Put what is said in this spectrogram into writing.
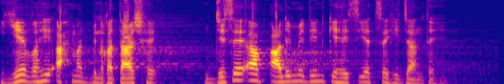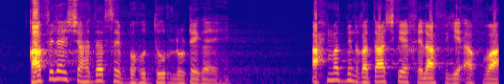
یہ وہی احمد بن غتاش ہے جسے آپ عالم دین کی حیثیت سے ہی جانتے ہیں۔ قافلہ شہدر سے بہت دور لوٹے گئے ہیں۔ احمد بن غتاش کے خلاف یہ افواہ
